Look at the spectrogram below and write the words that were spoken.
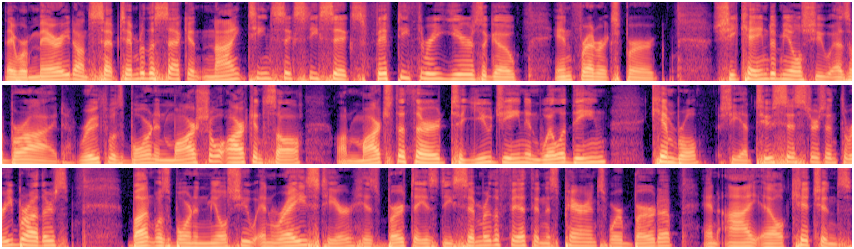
They were married on September the 2nd, 1966, 53 years ago in Fredericksburg. She came to Muleshoe as a bride. Ruth was born in Marshall, Arkansas on March the 3rd to Eugene and Willadine Kimbrell. She had two sisters and three brothers. Bunt was born in Muleshoe and raised here. His birthday is December the 5th, and his parents were Berta and I.L. Kitchens.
